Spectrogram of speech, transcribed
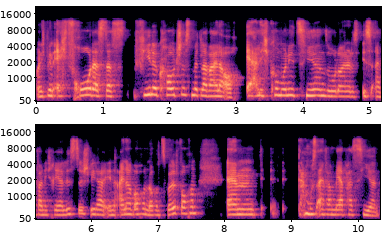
Und ich bin echt froh, dass das viele Coaches mittlerweile auch ehrlich kommunizieren. So, Leute, das ist einfach nicht realistisch, weder in einer Woche noch in zwölf Wochen. Ähm, da muss einfach mehr passieren.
